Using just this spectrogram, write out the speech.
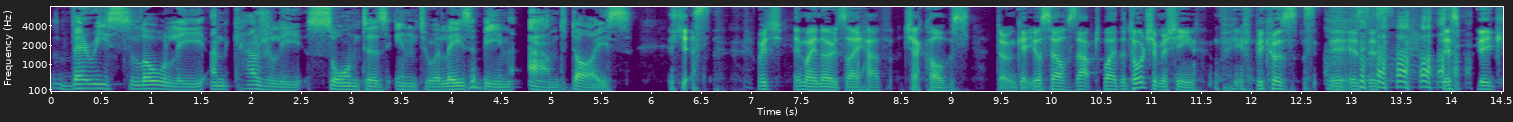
very slowly and casually saunters into a laser beam and dies. Yes. Which in my notes I have Chekhov's don't get yourself zapped by the torture machine because it is this this big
